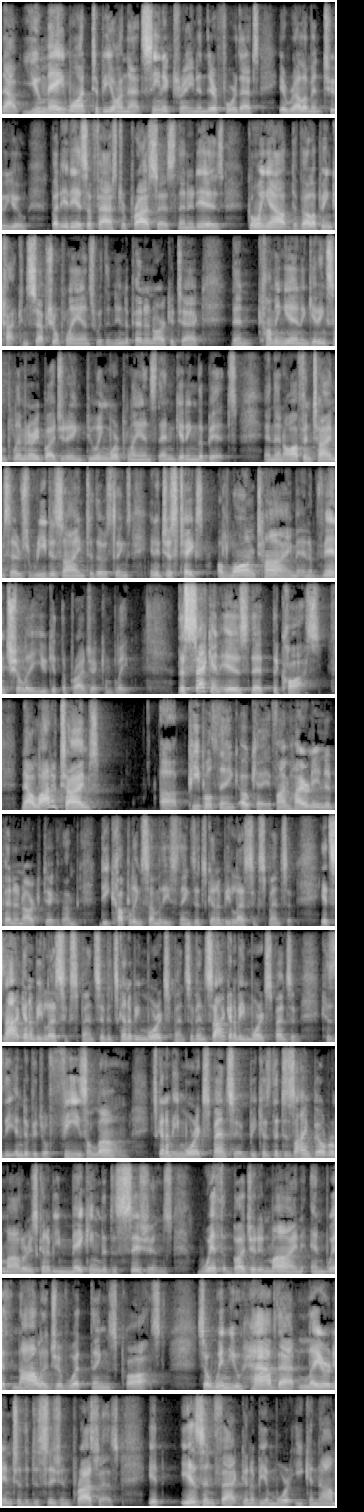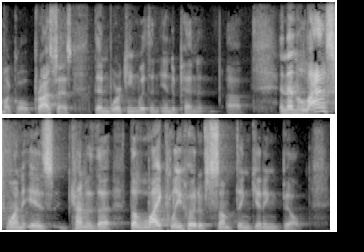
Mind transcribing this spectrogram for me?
Now, you may want to be on that scenic train, and therefore that's irrelevant to you, but it is a faster process than it is going out, developing conceptual plans with an independent architect, then coming in and getting some preliminary budgeting, doing more plans, then getting the bids. And then oftentimes there's redesign to those things, and it just takes a long time, and eventually you get the project complete. The second is that the cost. Now, a lot of times, uh, people think, okay, if I'm hiring an independent architect, if I'm decoupling some of these things, it's going to be less expensive. It's not going to be less expensive. It's going to be more expensive. And it's not going to be more expensive because the individual fees alone. It's going to be more expensive because the design build remodeler is going to be making the decisions with budget in mind and with knowledge of what things cost. So when you have that layered into the decision process, it is in fact going to be a more economical process than working with an independent. Uh, and then the last one is kind of the, the likelihood of something getting built.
